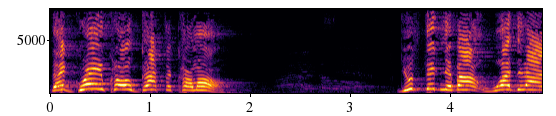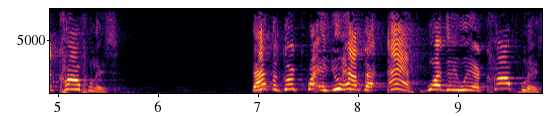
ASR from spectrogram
That grave clothes got to come off. You're thinking about what did I accomplish? That's a good question. You have to ask, what did we accomplish?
